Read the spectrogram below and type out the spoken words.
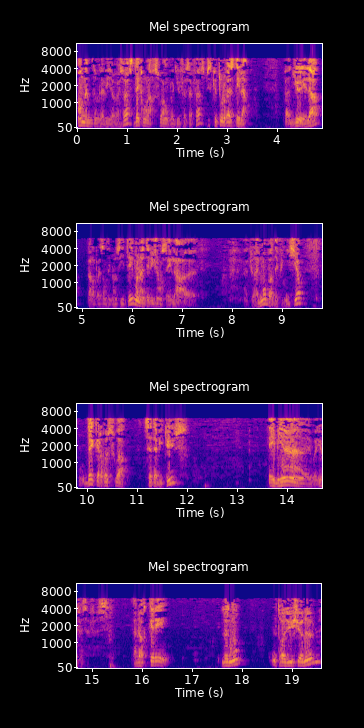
en même temps que la vision face à face, dès qu'on la reçoit on voit Dieu face à face, puisque tout le reste est là. Dieu est là, par la présence d'immensité, mon intelligence est là, euh, naturellement, par définition. dès qu'elle reçoit cet habitus, eh bien, elle voit Dieu face à face. Alors, quel est le nom traditionnel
